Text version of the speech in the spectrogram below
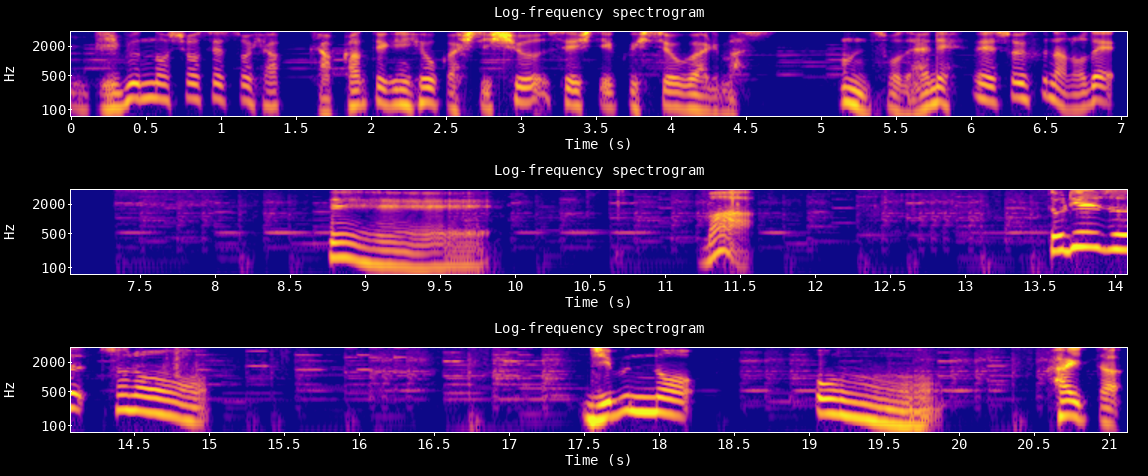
ー、自分の小説を客観的に評価して修正していく必要があります。うん、そうだよね。えー、そういうふうなので、えー、まあ、とりあえず、その、自分の、書いた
